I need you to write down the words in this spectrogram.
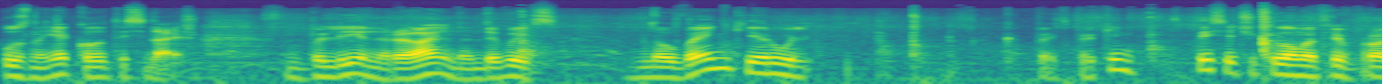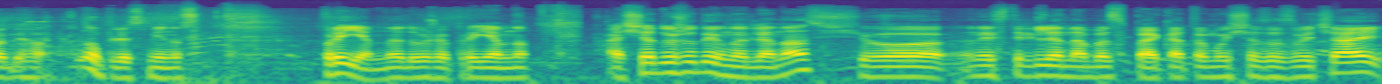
узнає, коли ти сідаєш. Блін, реально, дивись, новенький руль. Прикинь, тисячу кілометрів пробігав, ну плюс-мінус. Приємно, дуже приємно. А ще дуже дивно для нас, що не стріляна безпека, тому що зазвичай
